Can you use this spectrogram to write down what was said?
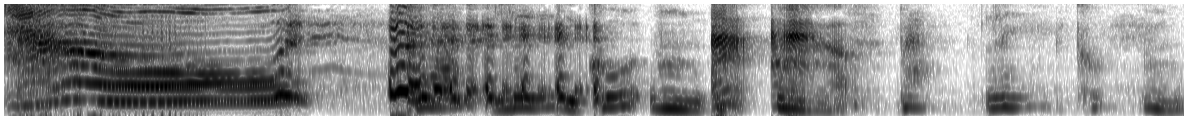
Ow! Black Lady Courtroom. Mm. Ow. Black Lady Courtroom.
